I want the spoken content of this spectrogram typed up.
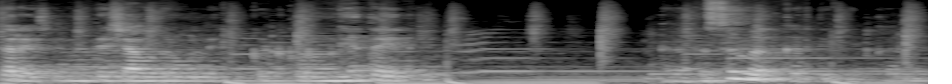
करायची मी त्याच्या अगोदर मला की कट करून घेता येते तर आता सुरुवात करते कट करायला.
